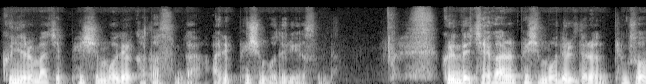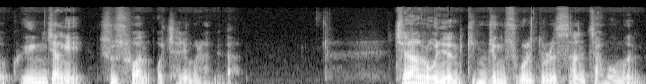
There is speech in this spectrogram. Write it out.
그녀는 마치 패션 모델 같았습니다. 아니 패션 모델이었습니다. 그런데 제가 아는 패션 모델들은 평소 굉장히 수수한 옷차림을 합니다. 지난 5년 김정숙을 둘러싼 잡음은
